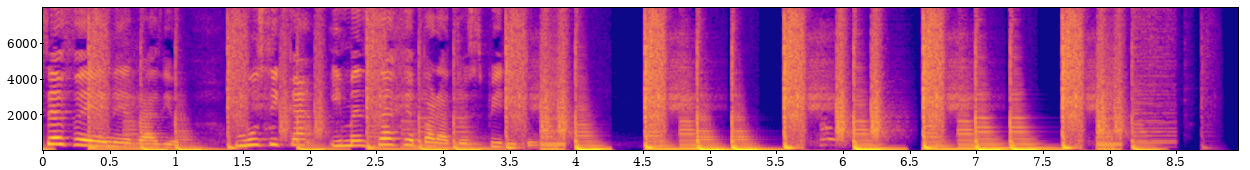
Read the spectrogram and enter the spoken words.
CFN Radio, música y mensaje para tu espíritu.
